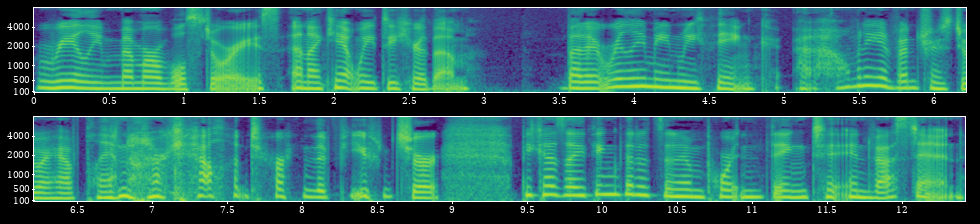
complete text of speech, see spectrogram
really memorable stories, and I can't wait to hear them. But it really made me think how many adventures do I have planned on our calendar in the future? Because I think that it's an important thing to invest in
